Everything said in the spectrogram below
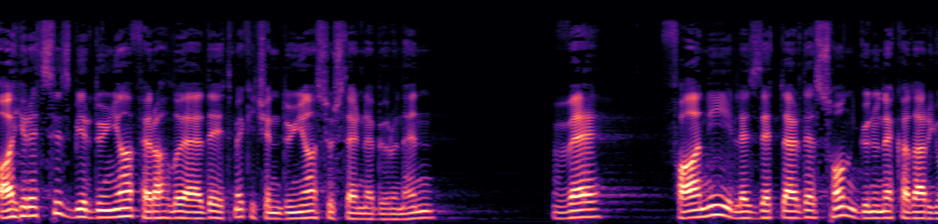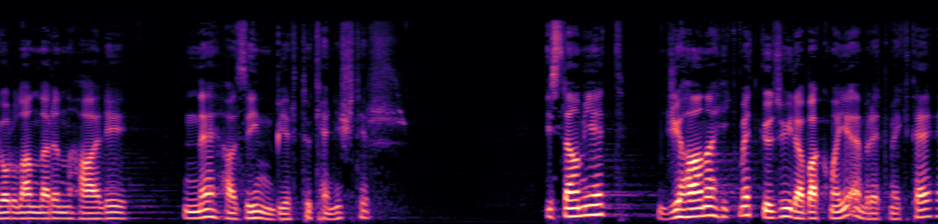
Ahiretsiz bir dünya ferahlığı elde etmek için dünya süslerine bürünen ve fani lezzetlerde son gününe kadar yorulanların hali ne hazin bir tükeniştir. İslamiyet, cihana hikmet gözüyle bakmayı emretmekte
